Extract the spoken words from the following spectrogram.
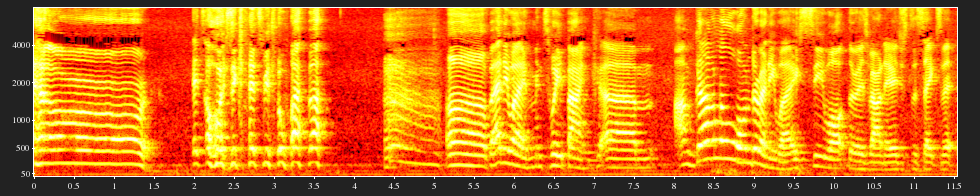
It's always against me, the weather. Uh, but anyway, I'm in Tweedbank. Um, I'm gonna have a little wander anyway, see what there is around here, just for the sakes of it.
